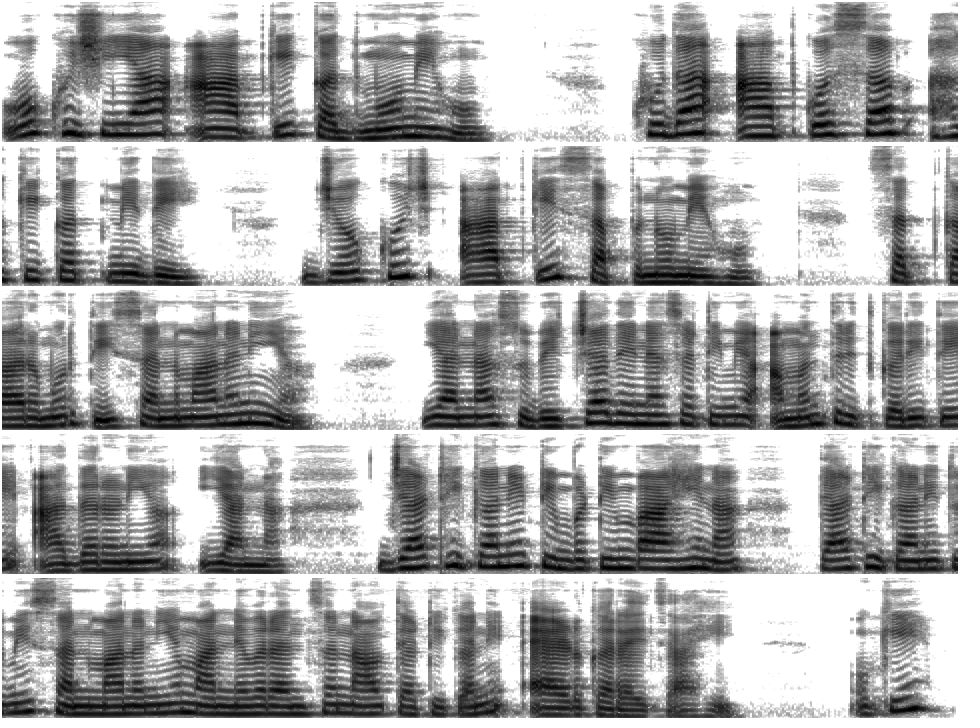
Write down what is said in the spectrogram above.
वो खुशियाँ आपके कदमों में हो। खुदा आपको सब हकीकत में दे जो कुछ आपके सपनों में हो। सत्कारमूर्ती सन्माननीय यांना शुभेच्छा देण्यासाठी मी आमंत्रित करीते आदरणीय यांना ज्या ठिकाणी टिंबटिंब आहे ना त्या ठिकाणी तुम्ही सन्माननीय मान्यवरांचं नाव त्या ठिकाणी ॲड करायचं आहे. ओके?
